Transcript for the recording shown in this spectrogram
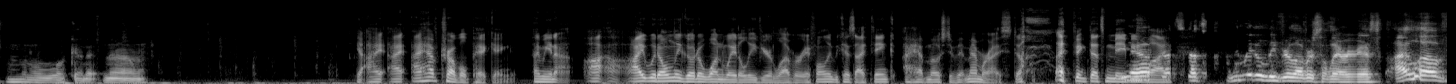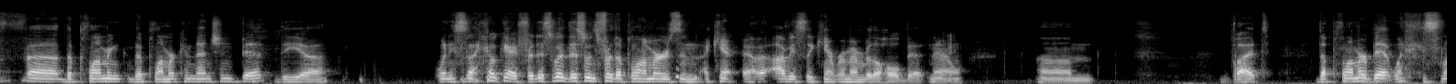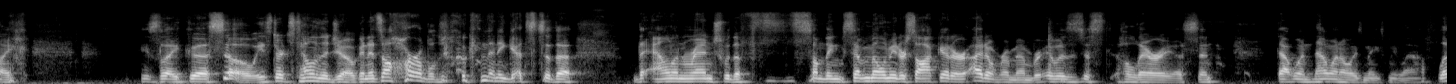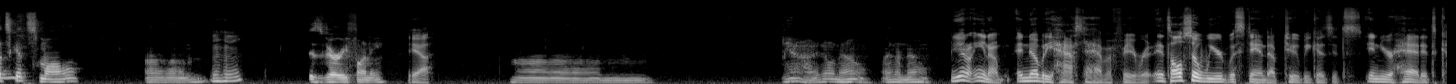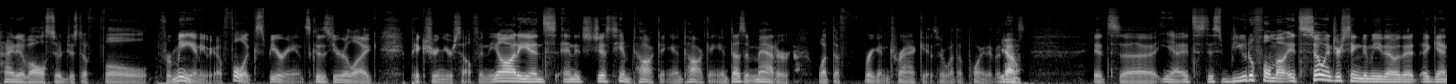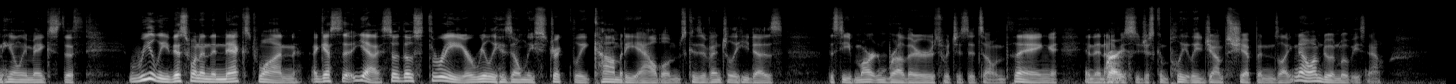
I'm gonna look at it now. Yeah, I, I, I have trouble picking. I mean, I, I I would only go to one way to leave your lover, if only because I think I have most of it memorized still. I think that's maybe yeah, why. that's that's one way to leave your lovers hilarious. I love uh, the plumbing the plumber convention bit. The uh, when he's like, okay, for this one, this one's for the plumbers, and I can't uh, obviously can't remember the whole bit now. Um, but the plumber bit when he's like. He's like, uh, so he starts telling the joke, and it's a horrible joke. And then he gets to the the Allen wrench with a f- something seven millimeter socket, or I don't remember. It was just hilarious, and that one that one always makes me laugh. Let's get small um, hmm is very funny. Yeah. Um, yeah, I don't know. I don't know. You know, you know, and nobody has to have a favorite. It's also weird with stand up too because it's in your head. It's kind of also just a full, for me anyway, a full experience because you're like picturing yourself in the audience and it's just him talking and talking. It doesn't matter what the friggin' track is or what the point of it is. Yeah. It's uh, yeah, it's this beautiful. Mo- it's so interesting to me though that again he only makes the. Th- really, this one and the next one, I guess. The, yeah, so those three are really his only strictly comedy albums because eventually he does the Steve Martin Brothers, which is its own thing, and then Right. obviously just completely jumps ship and is like, no, I'm doing movies now.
